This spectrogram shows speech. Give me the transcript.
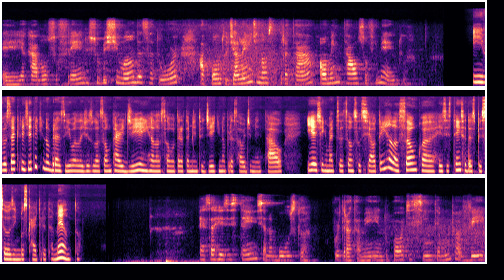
É, e acabam sofrendo e subestimando essa dor a ponto de, além de não se tratar, aumentar o sofrimento. E você acredita que no Brasil a legislação tardia em relação ao tratamento digno para a saúde mental e a estigmatização social tem relação com a resistência das pessoas em buscar tratamento? Essa resistência na busca por tratamento pode sim ter muito a ver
